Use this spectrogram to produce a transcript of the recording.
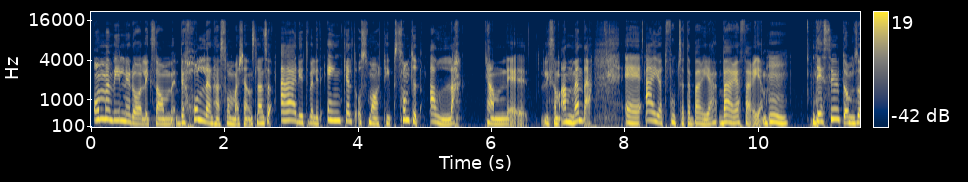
om man vill nu då liksom behålla den här sommarkänslan så är det ett väldigt enkelt och smart tips som typ alla kan eh, liksom använda. Eh, är ju att fortsätta bära, bära färgen. Mm. Dessutom så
